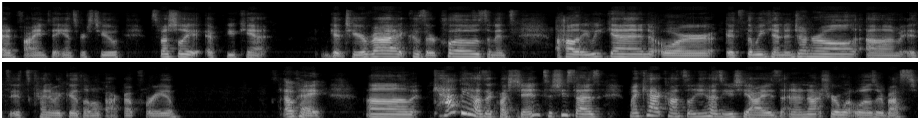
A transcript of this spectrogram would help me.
and find the answers to, especially if you can't get to your vet because they're closed and it's a holiday weekend or it's the weekend in general. Um, it's it's kind of a good little backup for you. Okay. Um, Kathy has a question. So she says, My cat constantly has UTIs, and I'm not sure what oils are best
